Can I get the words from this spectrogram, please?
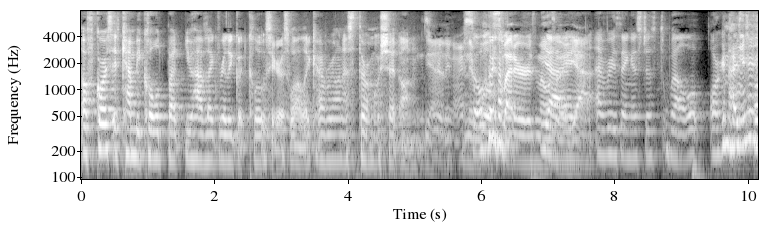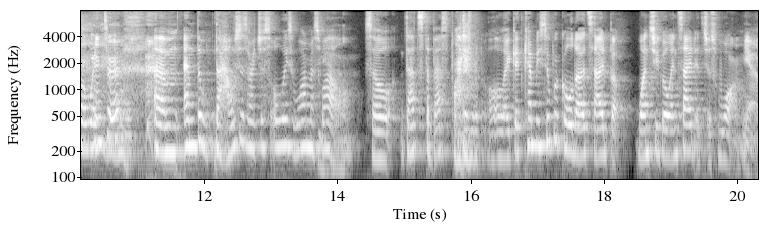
of course, it can be cold, but you have like really good clothes here as well. Like everyone has thermo shit on. It's Yeah. really nice. And so wool sweaters and all yeah, yeah, Everything is just well organized for winter, um, and the the houses are just always warm as well. So that's the best part of it all. Like it can be super cold outside, but once you go inside, it's just warm. Yeah.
